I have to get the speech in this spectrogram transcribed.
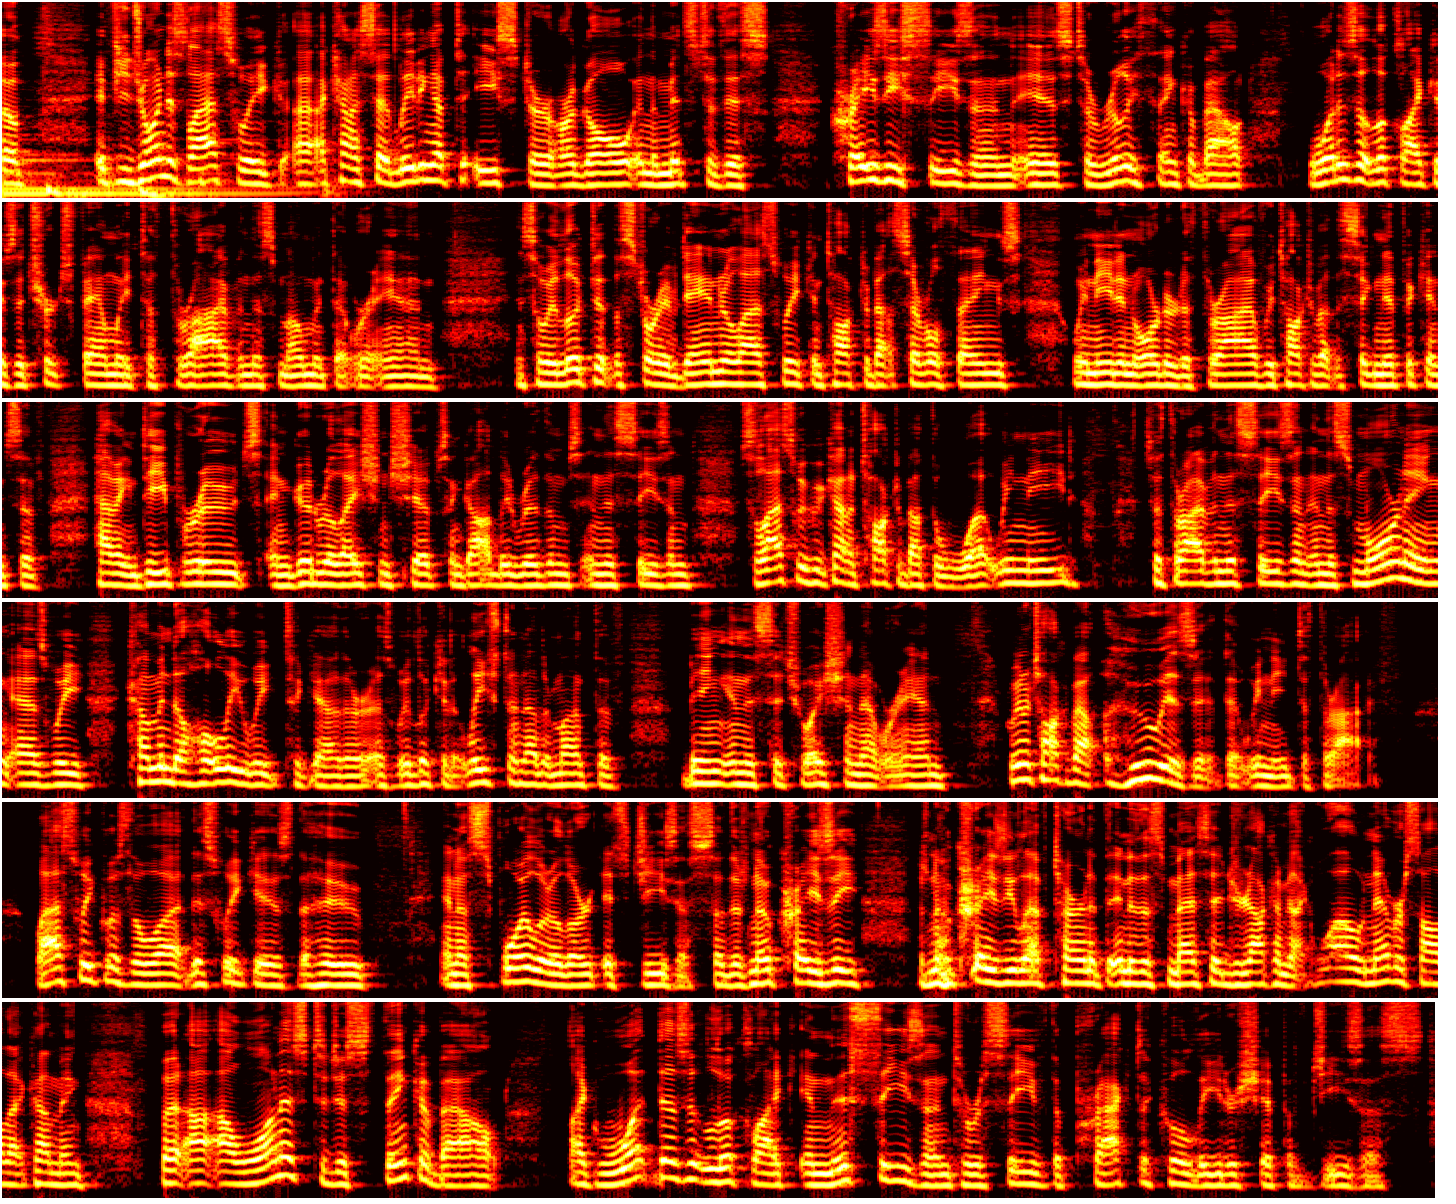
so, if you joined us last week, uh, I kind of said leading up to Easter, our goal in the midst of this crazy season is to really think about what does it look like as a church family to thrive in this moment that we're in. And so we looked at the story of Daniel last week and talked about several things we need in order to thrive. We talked about the significance of having deep roots and good relationships and godly rhythms in this season. So last week we kind of talked about the what we need to thrive in this season. And this morning, as we come into Holy Week together, as we look at at least another month of being in this situation that we're in, we're going to talk about who is it that we need to thrive. Last week was the what, this week is the who. And a spoiler alert, it's Jesus. So there's no crazy, there's no crazy left turn at the end of this message. You're not gonna be like, whoa, never saw that coming. But I, I want us to just think about like what does it look like in this season to receive the practical leadership of Jesus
